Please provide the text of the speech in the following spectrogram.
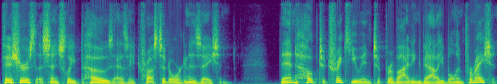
Phishers essentially pose as a trusted organization, then hope to trick you into providing valuable information.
